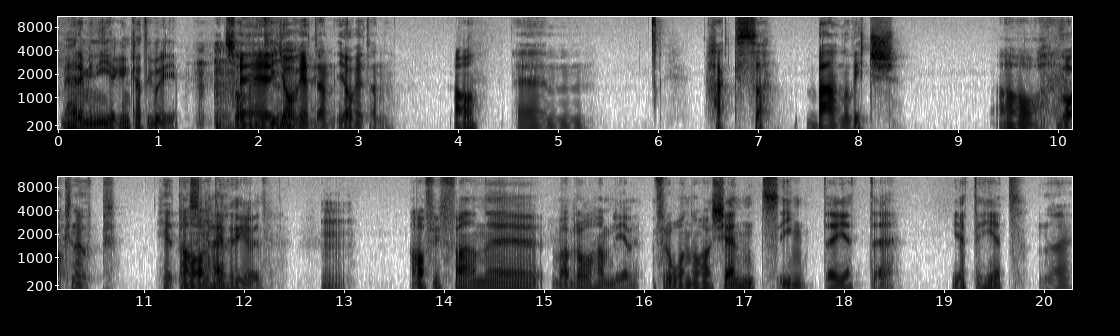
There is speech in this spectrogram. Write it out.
Det här är min egen kategori. Eh, jag vet den, jag vet den. Ja, Um, Haxa Banovic. ja, Vakna upp helt ja plötsligt. herregud. Mm. Ja, fy fan eh, vad bra han blev. Från att ha känts inte jätte, jättehet. Nej.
